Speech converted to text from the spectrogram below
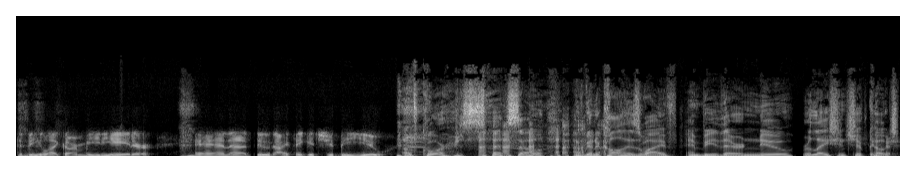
to be like our mediator. And uh, dude, I think it should be you. Of course. so I'm going to call his wife and be their new relationship coach.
